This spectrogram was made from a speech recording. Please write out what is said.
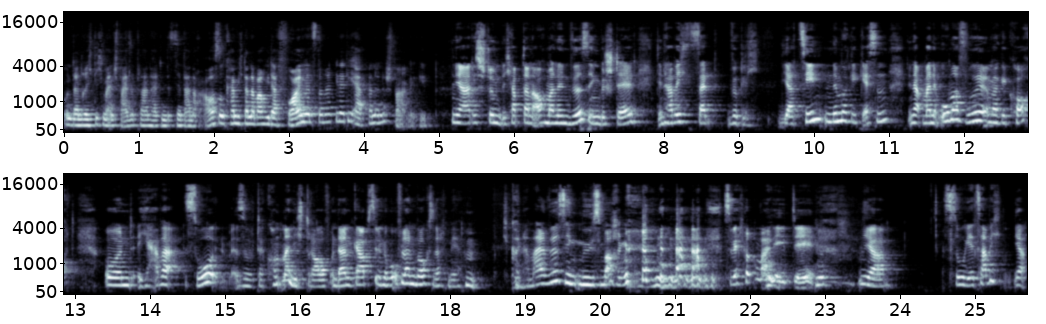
und dann richte ich meinen Speiseplan halt ein bisschen danach aus und kann mich dann aber auch wieder freuen, wenn es dann halt wieder die Erdbeeren und eine Spargel gibt. Ja, das stimmt. Ich habe dann auch mal einen Wirsing bestellt. Den habe ich seit wirklich Jahrzehnten nimmer gegessen. Den hat meine Oma früher immer gekocht. Und ja, aber so, also da kommt man nicht drauf. Und dann gab es den in der Hoflandbox und dachte mir, hm, ich könnte mal Würsingmüs machen. das wäre doch mal eine Idee. Ja, so, jetzt habe ich, ja.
